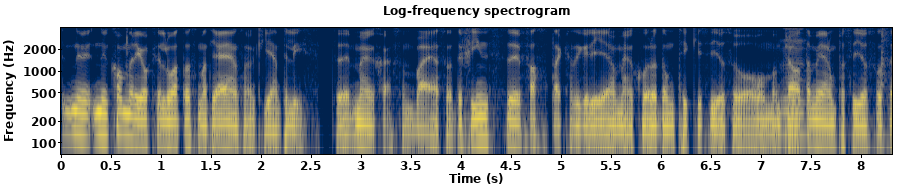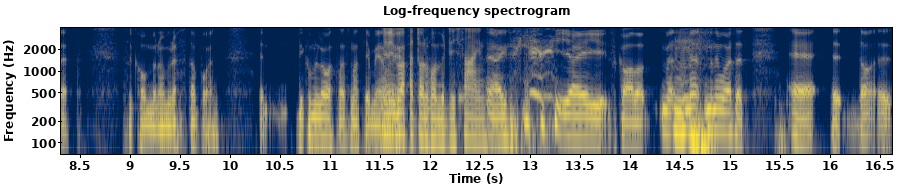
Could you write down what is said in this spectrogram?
nu, nu kommer det också låta som att jag är en sån klientelist-människa som bara är så att det finns eh, fasta kategorier av människor och de tycker si och så och om man Mm. pratar med dem på si och så sätt så kommer de rösta på en. Det kommer låta som att jag menar Men det är bara för att du håller på med design. Ja, exakt. Jag är ju skadad. Men, Mm. men, men oavsett. Eh, de,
